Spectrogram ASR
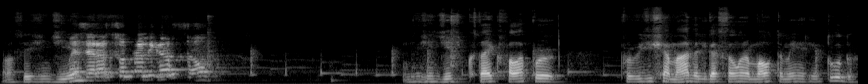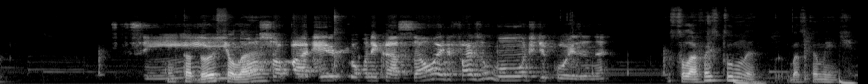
Nossa, hoje em dia. Mas era só pra ligação. Hoje em dia a gente consegue falar por, por vídeo chamada, ligação normal também, tem tudo. Sim, Computador, celular. o nosso aparelho de comunicação, ele faz um monte de coisa, né? O celular faz tudo, né? Basicamente.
